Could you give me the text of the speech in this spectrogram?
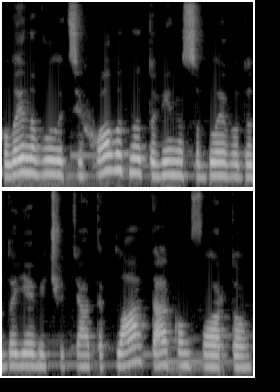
Коли на вулиці холодно, то він особливо додає відчуття тепла та комфорту.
